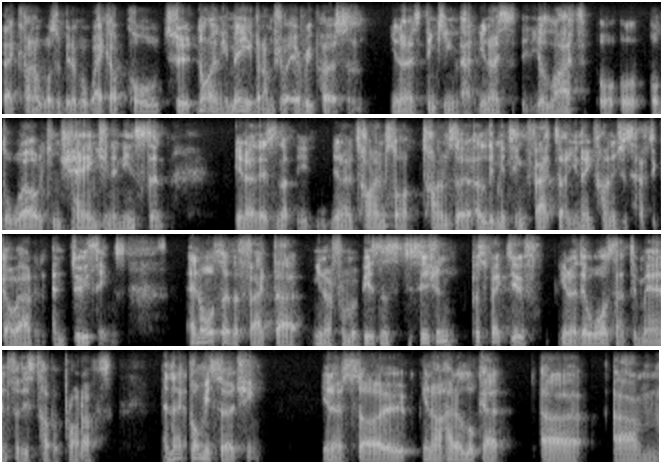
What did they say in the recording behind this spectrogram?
that kind of was a bit of a wake up call to not only me, but I'm sure every person. You know, thinking that you know your life or, or, or the world can change in an instant. You know, there's no, you know times not times a, a limiting factor. You know, you kind of just have to go out and, and do things and also the fact that you know from a business decision perspective you know there was that demand for this type of product and that got me searching you know so you know i had a look at uh, um,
